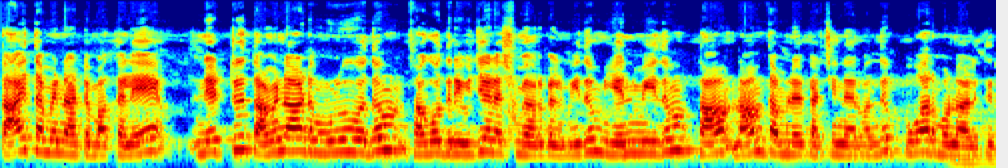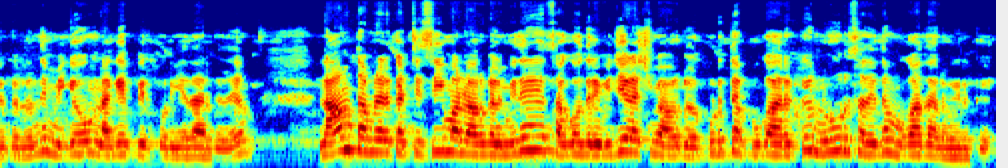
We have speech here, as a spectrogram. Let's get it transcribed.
தாய் தமிழ்நாட்டு மக்களே நேற்று தமிழ்நாடு முழுவதும் சகோதரி விஜயலட்சுமி அவர்கள் மீதும் என் மீதும் தா நாம் தமிழர் கட்சியினர் வந்து புகார் மனு அளித்திருக்கிறது வந்து மிகவும் நகைப்பிற்குரியதாக இருக்குது. நாம் தமிழர் கட்சி சீமான் அவர்கள் மீது சகோதரி விஜயலட்சுமி அவர்கள் கொடுத்த புகாருக்கு நூறு சதவீதம் முகாதாரம் இருக்குது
